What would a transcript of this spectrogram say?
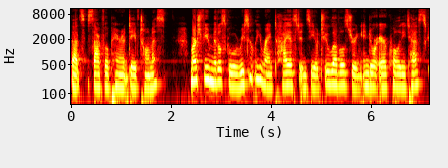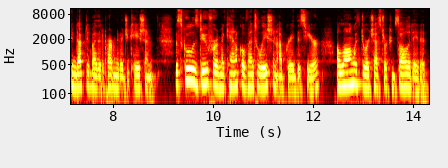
That's Sackville parent Dave Thomas. Marshview Middle School recently ranked highest in CO2 levels during indoor air quality tests conducted by the Department of Education. The school is due for a mechanical ventilation upgrade this year, along with Dorchester Consolidated.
